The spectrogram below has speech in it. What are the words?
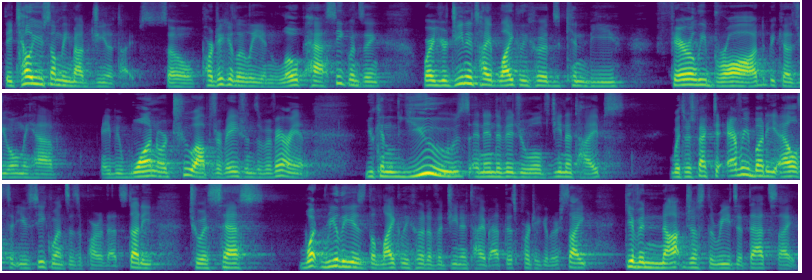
they tell you something about genotypes. So particularly in low-pass sequencing, where your genotype likelihoods can be fairly broad because you only have maybe one or two observations of a variant, you can use an individual's genotypes with respect to everybody else that you sequence as a part of that study to assess what really is the likelihood of a genotype at this particular site, given not just the reads at that site,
